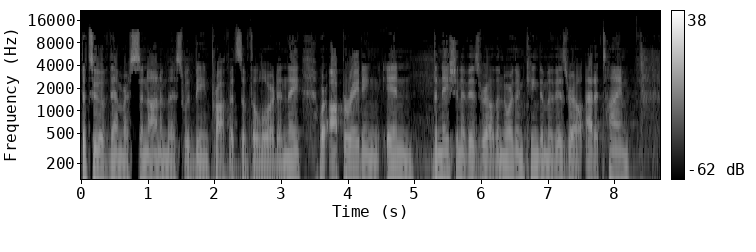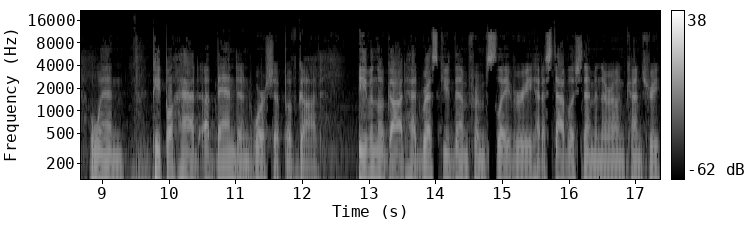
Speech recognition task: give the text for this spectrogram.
the two of them are synonymous with being prophets of the Lord. And they were operating in the nation of Israel, the northern kingdom of Israel, at a time when people had abandoned worship of God. Even though God had rescued them from slavery, had established them in their own country,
